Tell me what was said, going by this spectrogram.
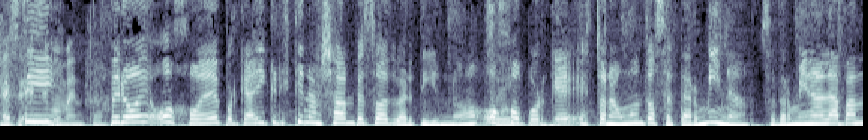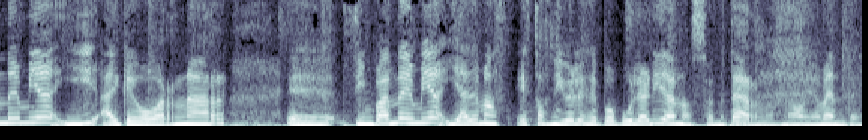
Ese, Sí, ese momento. Pero eh, ojo, eh, porque ahí Cristina ya empezó a advertir, ¿no? Sí. Ojo, porque esto en algún momento se termina. Se termina la pandemia y hay que gobernar eh, sin pandemia. Y además, estos niveles de popularidad no son eternos, ¿no? Obviamente.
